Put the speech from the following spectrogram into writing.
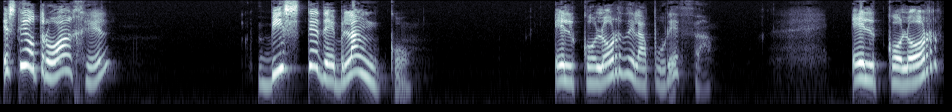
Este otro ángel viste de blanco el color de la pureza, el color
